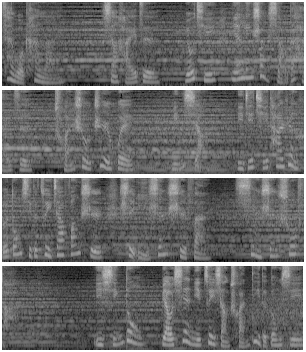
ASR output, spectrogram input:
在我看来。向孩子，尤其年龄尚小的孩子，传授智慧、冥想以及其他任何东西的最佳方式是以身示范、现身说法，以行动表现你最想传递的东西，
